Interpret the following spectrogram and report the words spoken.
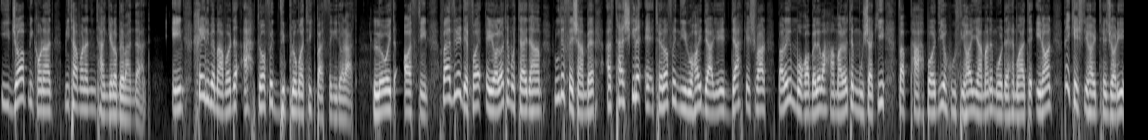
ایجاب می کند می توانند این تنگه را ببندند. این خیلی به موارد اهداف دیپلماتیک بستگی دارد. لوید آستین. وزیر دفاع ایالات متحده هم روز سهشنبه از تشکیل ائتلاف نیروهای دریایی ده کشور برای مقابله با حملات موشکی و پهبادی حوسی های یمن مورد حمایت ایران به کشتی های تجاری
